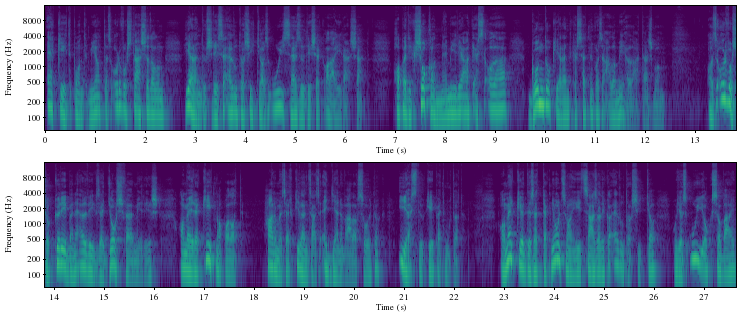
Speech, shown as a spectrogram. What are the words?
e két pont miatt az orvostársadalom jelentős része elutasítja az új szerződések aláírását. Ha pedig sokan nem írják ezt alá, gondok jelentkezhetnek az állami ellátásban. Az orvosok körében elvégzett gyors felmérés, amelyre két nap alatt 3901-en válaszoltak, ijesztő képet mutat. A megkérdezettek 87%-a elutasítja, hogy az új jogszabály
